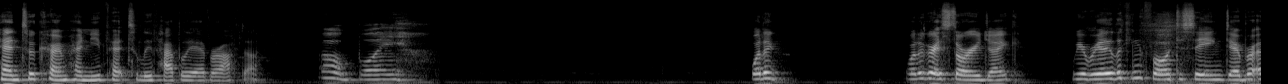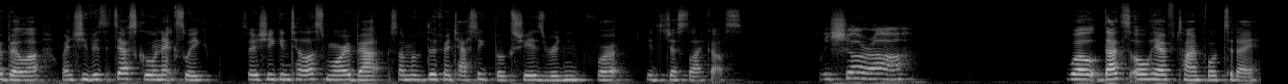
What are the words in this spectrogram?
and took home her new pet to live happily ever after. Oh boy. What a what a great story, Jake. We are really looking forward to seeing Deborah Abela when she visits our school next week so she can tell us more about some of the fantastic books she has written for kids just like us. We sure are. Well, that's all we have time for today.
